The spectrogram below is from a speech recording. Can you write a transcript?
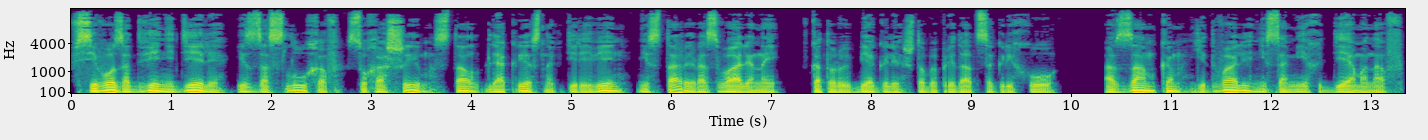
Всего за две недели из-за слухов Сухашим стал для окрестных деревень не старой развалиной, в которую бегали, чтобы предаться греху, а замком едва ли не самих демонов.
